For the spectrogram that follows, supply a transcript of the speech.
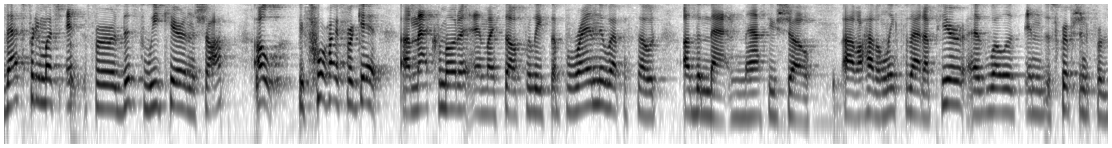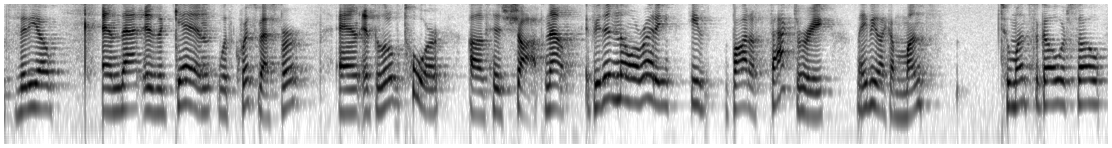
that's pretty much it for this week here in the shop. Oh, before I forget, uh, Matt Cremona and myself released a brand new episode of the Matt and Matthew Show. Uh, I'll have a link for that up here as well as in the description for this video. And that is again with Chris Vesper, and it's a little tour of his shop. Now, if you didn't know already, he's bought a factory maybe like a month two months ago or so.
